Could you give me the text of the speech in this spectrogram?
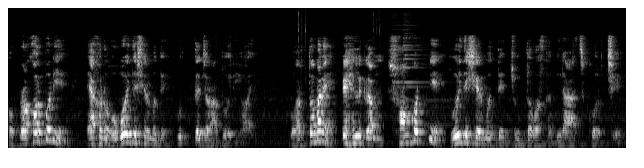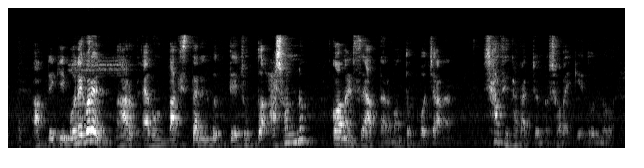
ও প্রকল্প নিয়ে এখনও উভয় দেশের মধ্যে উত্তেজনা তৈরি হয়। বর্তমানে পেহেলগ্রাম সংকট নিয়ে দুই দেশের মধ্যে যুদ্ধ অবস্থা বিরাজ করছে। আপনি কি মনে করেন ভারত এবং পাকিস্তানের মধ্যে যুদ্ধ আসন্ন? কমেন্টসে আপনার মন্তব্য জানান। সাথে থাকার জন্য সবাইকে ধন্যবাদ।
